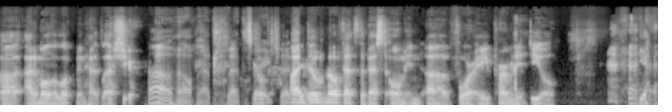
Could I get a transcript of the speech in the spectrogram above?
uh, Ademola Lookman had last year. Oh, well, that's that's so great. That's I great. don't know if that's the best omen uh, for a permanent deal. yeah.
